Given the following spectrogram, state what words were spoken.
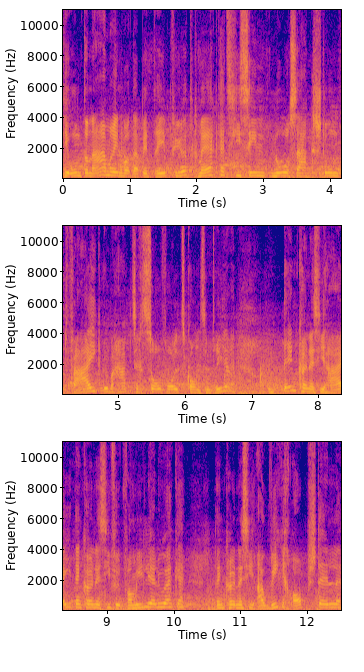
die Unternehmerin, die den Betrieb führt, gemerkt hat, sie sind nur sechs Stunden fähig, überhaupt sich so voll zu konzentrieren. Und dann können sie heim, dann können sie für die Familie schauen, dann können sie auch wirklich abstellen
